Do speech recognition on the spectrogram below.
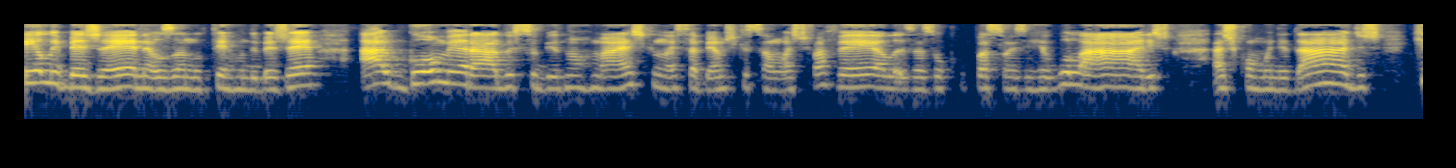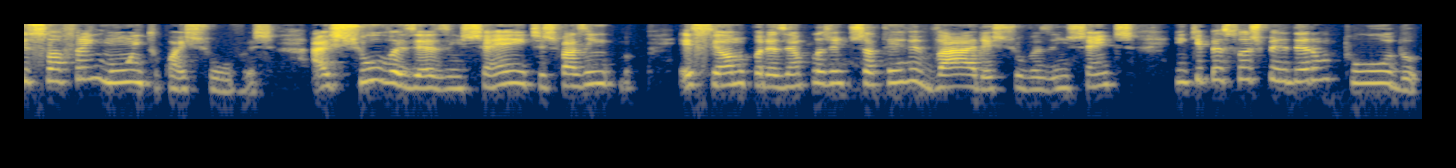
pelo IBGE, né, usando o termo do IBGE, aglomerados subnormais, que nós sabemos que são as favelas, as ocupações irregulares, as comunidades, que sofrem muito com as chuvas. As chuvas e as enchentes fazem. Esse ano, por exemplo, a gente já teve várias chuvas e enchentes em que pessoas perderam tudo.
